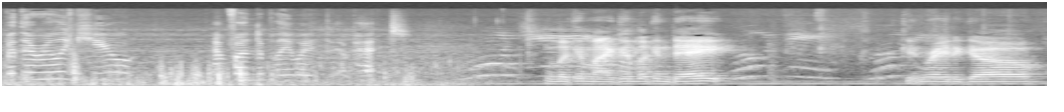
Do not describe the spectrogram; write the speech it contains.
But they're really cute and fun to play with and pet. Look at my good looking date. Getting ready to go.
